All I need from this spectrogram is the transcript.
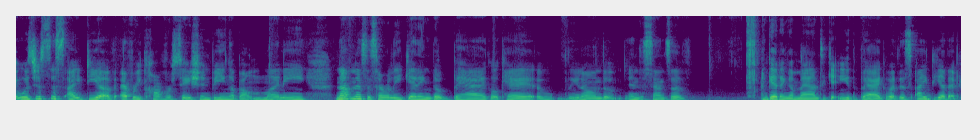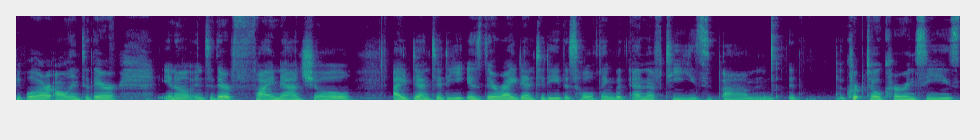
it was just this idea of every conversation being about money not necessarily getting the bag okay? You know in the in the sense of getting a man to get you the bag but this idea that people are all into their you know into their financial identity is their identity this whole thing with nfts um, cryptocurrencies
